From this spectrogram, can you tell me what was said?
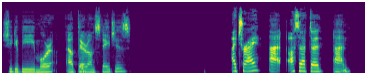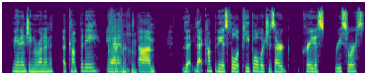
Should you be more out there on stages? I try. Uh, also have to um, manage and run a, a company, and um, that that company is full of people, which is our greatest resource.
